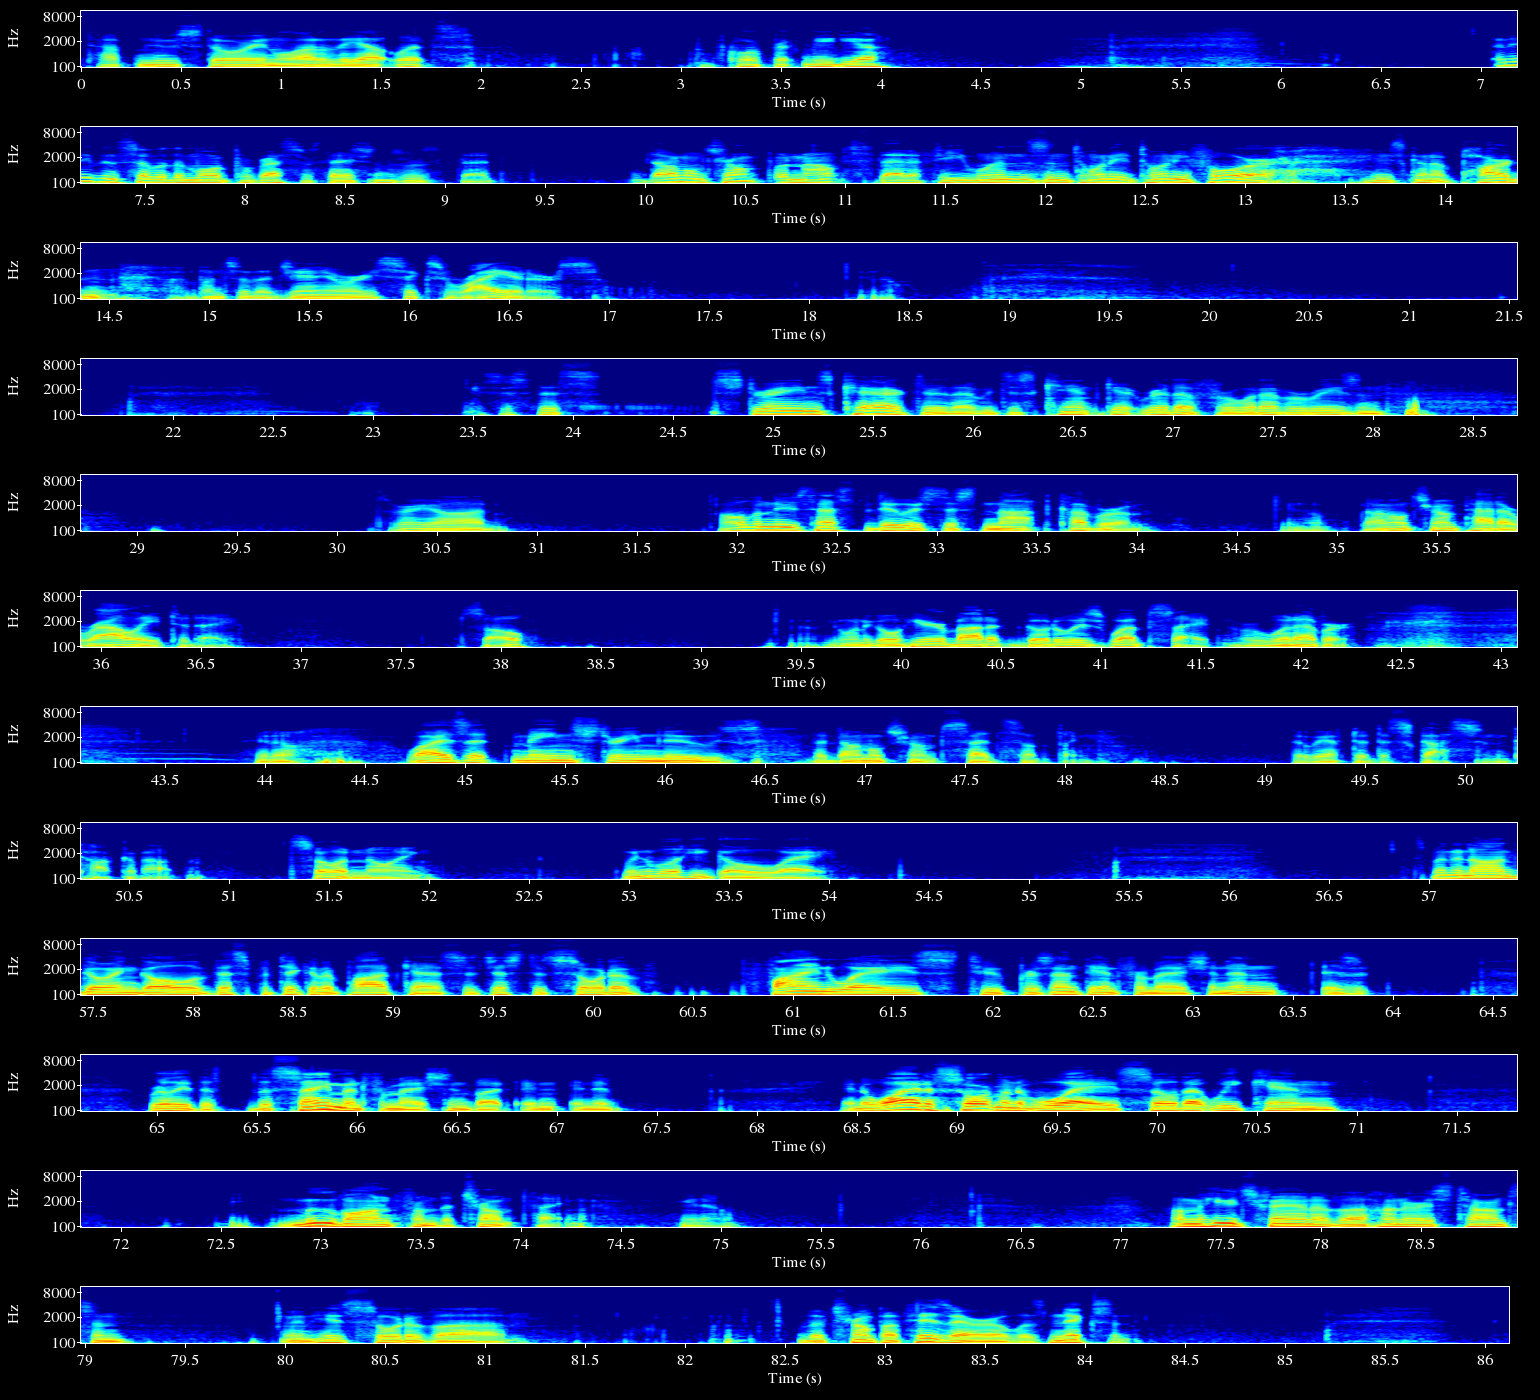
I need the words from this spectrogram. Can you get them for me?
Top news story in a lot of the outlets, corporate media and even some of the more progressive stations was that Donald Trump announced that if he wins in 2024, he's going to pardon a bunch of the January 6 rioters. You know. He's just this strange character that we just can't get rid of for whatever reason. It's very odd. All the news has to do is just not cover him. You know, Donald Trump had a rally today. So, if you want to go hear about it, go to his website or whatever. You know, why is it mainstream news that Donald Trump said something that we have to discuss and talk about? so annoying. When will he go away? It's been an ongoing goal of this particular podcast is just to sort of find ways to present the information and is really the the same information but in in a in a wide assortment of ways so that we can move on from the Trump thing, you know. I'm a huge fan of uh, Hunter S. Thompson and his sort of uh, the Trump of his era was Nixon.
